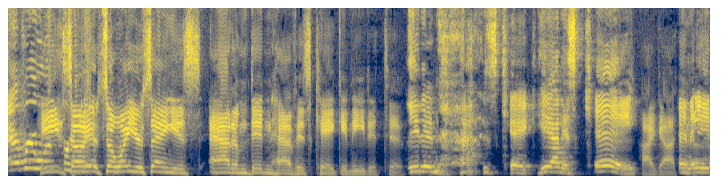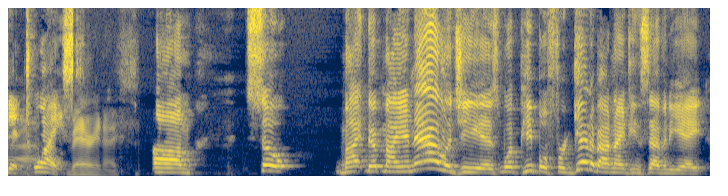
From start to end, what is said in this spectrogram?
everyone he, so so what you're saying is Adam didn't have his cake and eat it too. He didn't have his cake. He had his K. I got and you. ate it twice. Very nice. Um, so my my analogy is what people forget about 1978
